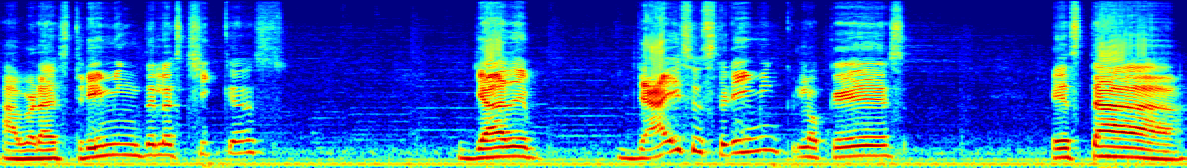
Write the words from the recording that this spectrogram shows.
habrá streaming de las chicas, ya de ya hizo streaming lo que es esta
